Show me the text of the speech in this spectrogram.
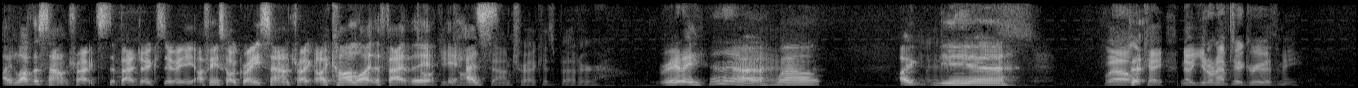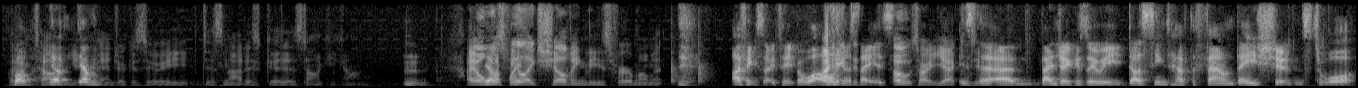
I love the soundtrack to Banjo Kazooie. I think it's got a great soundtrack. I kind of like the fact that Donkey it Kong has soundtrack is better. really. Yeah, Yeah. Well, I yeah. Well, But- okay. No, you don't have to agree with me. But Well, I'm telling yeah, you, yeah. Banjo Kazooie is not as good as Donkey Kong. Hmm. I almost point- feel like shelving these for a moment. I think so too. But what I, I was going to say is, Oh, sorry. Yeah. is that um, Banjo Kazooie does seem to have the foundations to what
